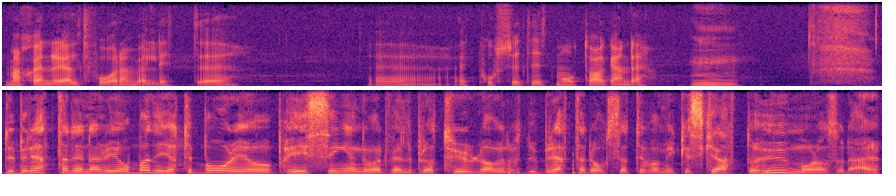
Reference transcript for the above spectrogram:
man generellt får en väldigt eh, eh ett positivt mottagande. Mm. Du berättade när du jobbade i Göteborg och på Hisingen, det var ett väldigt bra turlag. Du berättade också att det var mycket skratt och humor och sådär.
